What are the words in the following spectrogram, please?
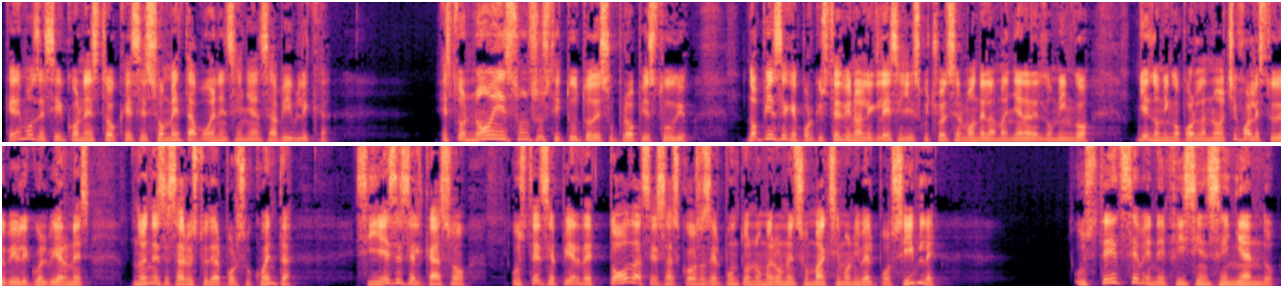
Queremos decir con esto que se someta a buena enseñanza bíblica. Esto no es un sustituto de su propio estudio. No piense que porque usted vino a la iglesia y escuchó el sermón de la mañana del domingo y el domingo por la noche fue al estudio bíblico el viernes, no es necesario estudiar por su cuenta. Si ese es el caso, usted se pierde todas esas cosas del punto número uno en su máximo nivel posible. Usted se beneficia enseñando,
